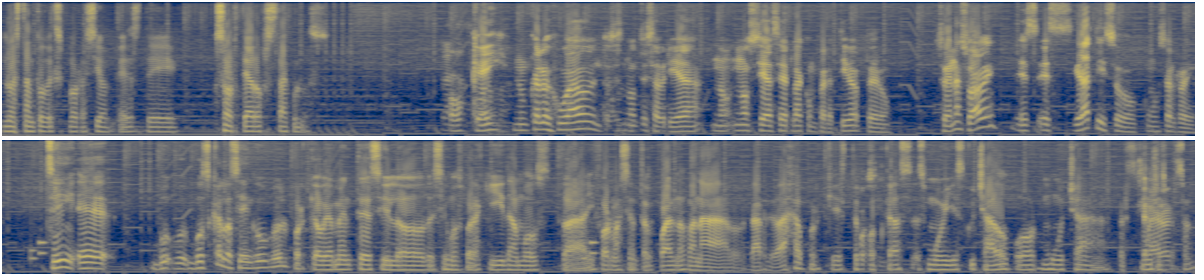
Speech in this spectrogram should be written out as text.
No es tanto de exploración, es de sortear obstáculos. Ok, nunca lo he jugado, entonces no te sabría, no, no sé hacer la comparativa, pero suena suave. ¿Es, es gratis o cómo está el rollo? Sí, eh, bú- bú- búscalo así en Google porque obviamente si lo decimos por aquí damos la información tal cual nos van a dar de baja porque este Pues sí. podcast es muy escuchado por mucha, pers- muchas Claro.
